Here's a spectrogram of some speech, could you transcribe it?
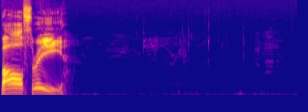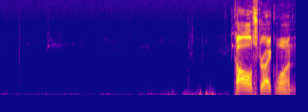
Ball three. Call strike one.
